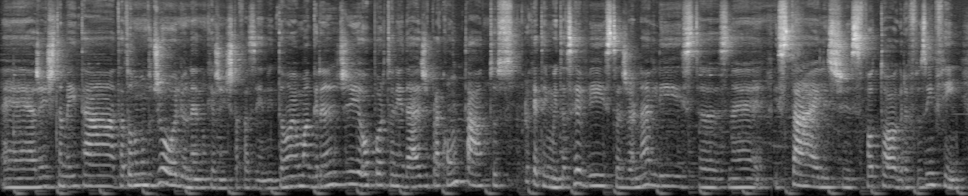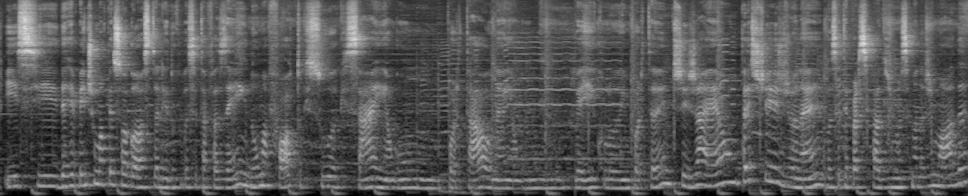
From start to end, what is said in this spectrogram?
é, a gente também tá, tá todo mundo de olho né, no que a gente está fazendo. Então é uma grande oportunidade para contatos, porque tem muitas revistas, jornalistas, né, stylists, fotógrafos, enfim. E se de repente uma pessoa gosta ali do que você está fazendo, uma foto que sua que sai em algum portal, né, em algum veículo importante, já é um prestígio, né? Você ter participado de uma semana de moda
